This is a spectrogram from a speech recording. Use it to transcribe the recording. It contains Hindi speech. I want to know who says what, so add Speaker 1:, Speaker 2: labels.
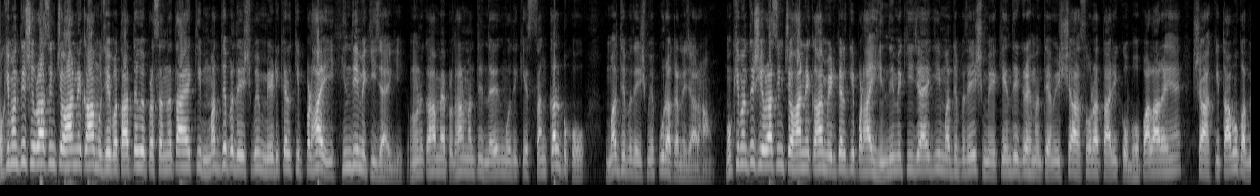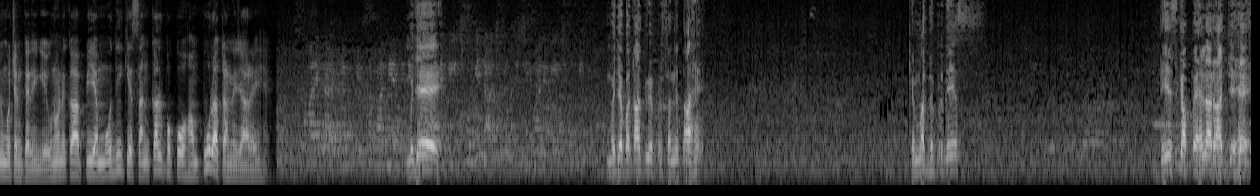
Speaker 1: मुख्यमंत्री शिवराज सिंह चौहान ने कहा मुझे बताते हुए प्रसन्नता है कि मध्य प्रदेश में मेडिकल की पढ़ाई हिंदी में की जाएगी। उन्होंने कहा मैं प्रधानमंत्री नरेंद्र मोदी के संकल्प को मध्य प्रदेश में पूरा करने जा रहा हूँ। मुख्यमंत्री शिवराज सिंह चौहान ने कहा मेडिकल की पढ़ाई हिंदी में की जाएगी। मध्य प्रदेश में केंद्रीय गृह मंत्री अमित शाह 16 तारीख को भोपाल आ रहे हैं। शाह किताबों का विमोचन करेंगे। उन्होंने कहा पीएम मोदी के संकल्प को हम पूरा करने जा रहे हैं।
Speaker 2: मुझे मुझे बताते हुए प्रसन्नता है कि मध्य प्रदेश देश का पहला राज्य है।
